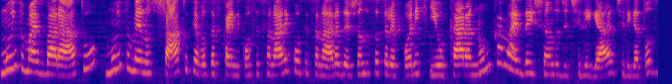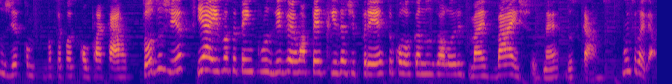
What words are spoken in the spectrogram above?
muito mais barato, muito menos chato, que é você ficar indo em concessionária e concessionária, deixando o seu telefone e o cara nunca mais deixando de te ligar, te liga todos os dias, como se você fosse comprar carro todos os dias. E aí você tem, inclusive, uma pesquisa de preço colocando os valores mais baixos, né, dos carros. Muito legal.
